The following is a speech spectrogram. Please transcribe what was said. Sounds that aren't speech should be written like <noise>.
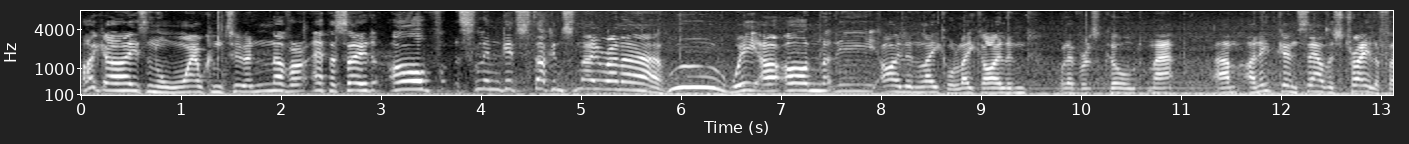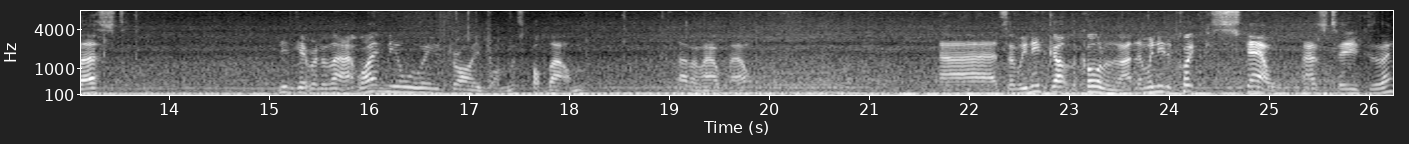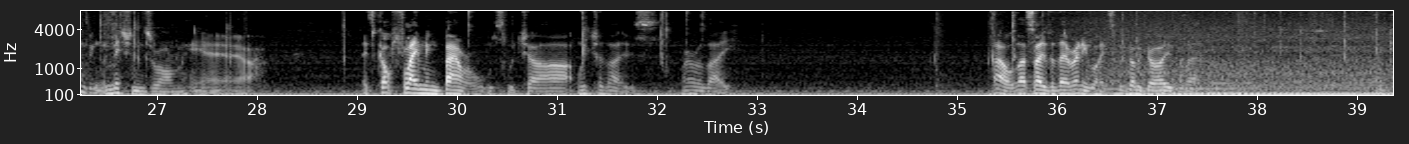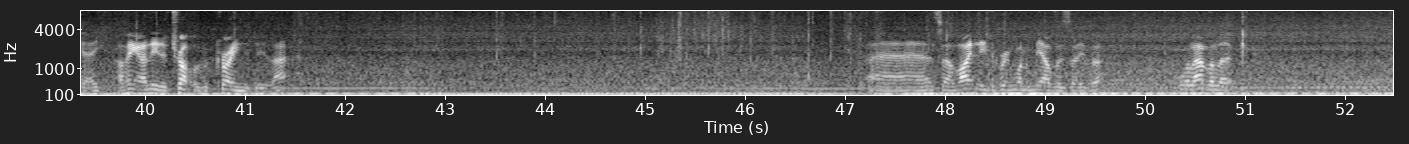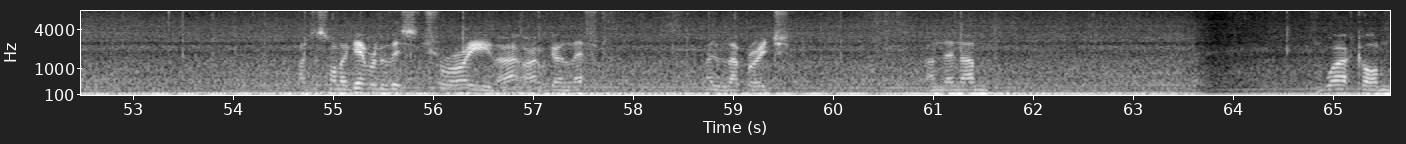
Hi guys and welcome to another episode of Slim Gets Stuck in SnowRunner. Woo! We are on the Island Lake or Lake Island, whatever it's called, map. Um, I need to go and sell this trailer first. Need to get rid of that. Why ain't me all-wheel drive one? Let's pop that on. That'll help out. Uh, so we need to go up the corner of that. Then we need a quick scout as to because I don't think the missions are on here. It's got flaming barrels, which are which are those? Where are they? Oh, that's over there anyway, so we've got to go over there. Okay, I think I need a truck with a crane to do that. Uh, so I might need to bring one of the others over. We'll have a look. I just want to get rid of this trailer. Alright, we're going left over that bridge. And then um, work on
